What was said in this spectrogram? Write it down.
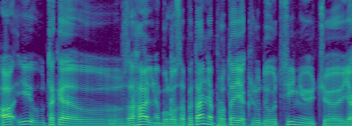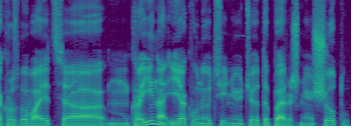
А і таке е, загальне було запитання про те, як люди оцінюють, е, як розвивається країна і як вони оцінюють теперішнє. Що тут?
